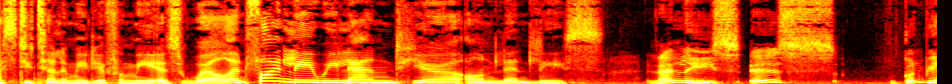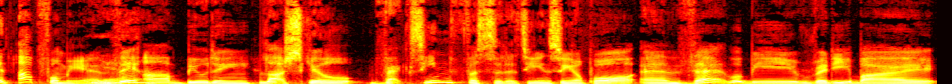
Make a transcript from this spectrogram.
ST Telemedia for me as well. And finally, we land here on Lendlease. Lendlease is going to be an up for me. And yeah. they are building large scale vaccine facility in Singapore, and that will be ready by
